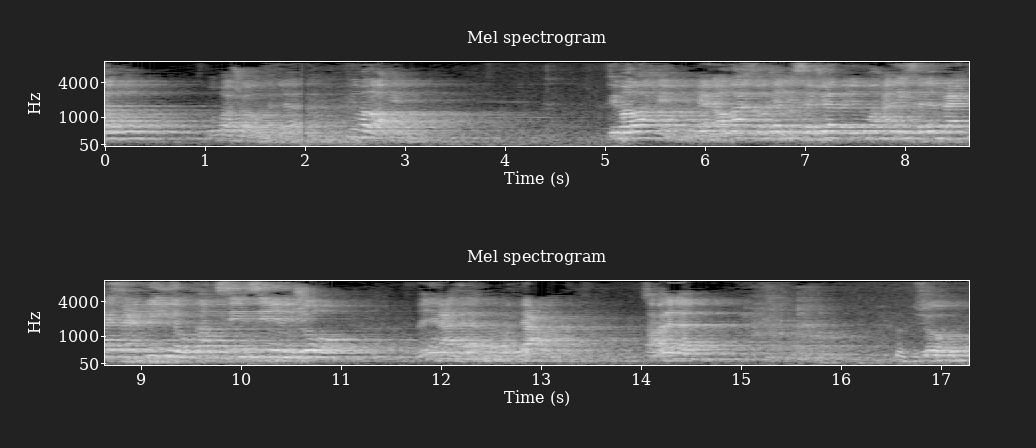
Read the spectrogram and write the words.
له مباشرة. لا. في مراحل. في مراحل. يعني الله عز وجل استجاب لنوح عليه السلام بعد 950 سنة من شو؟ صح ولا لا؟ شو؟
